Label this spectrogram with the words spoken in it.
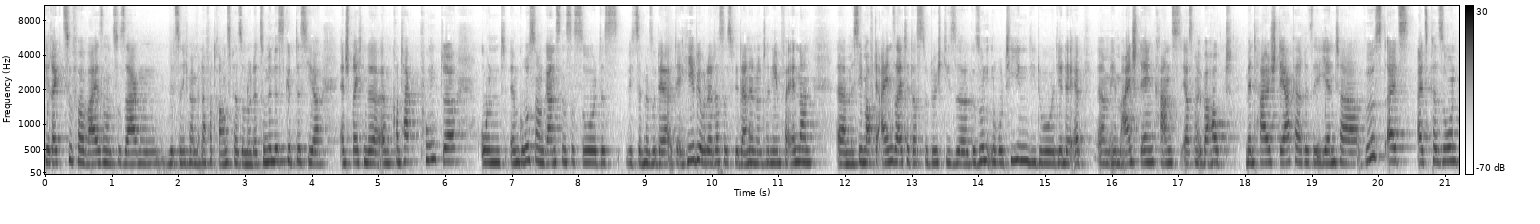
direkt zu verweisen und zu sagen, willst du nicht mal mit einer Vertrauensperson oder zumindest gibt es hier entsprechende ähm, Kontakte Schwerpunkte und im Großen und Ganzen ist es so, dass, ich sag mal so, der, der Hebel oder das, was wir dann in Unternehmen verändern, ähm, ist eben auf der einen Seite, dass du durch diese gesunden Routinen, die du dir in der App ähm, eben einstellen kannst, erstmal überhaupt mental stärker, resilienter wirst als, als Person.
